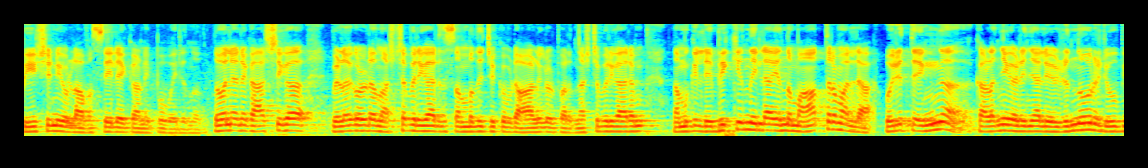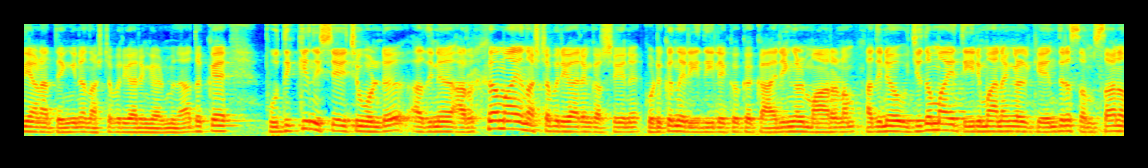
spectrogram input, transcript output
ഭീഷണിയുള്ള അവസ്ഥയിലേക്കാണ് ഇപ്പോൾ വരുന്നത്. അതുപോലെ തന്നെ കാർഷിക വിളകളുടെ നഷ്ടപരിഹാരത്തെ സംബന്ധിച്ചൊക്കെ ഇവിടെ ആളുകൾ പറഞ്ഞു. നഷ്ടപരിഹാരം നമുക്ക് ലഭിക്കുന്നില്ല എന്ന് മാത്രമല്ല ഒരു തെങ്ങ് കളഞ്ഞു കഴിഞ്ഞാൽ എഴുന്നൂറ് രൂപയാണ് ആ തെങ്ങിന് നഷ്ടപരിഹാരം ഗവൺമെന്റ്. അതൊക്കെ പുതുക്കി നിശ്ചയിച്ചുകൊണ്ട് അതിന് അർഹമായ നഷ്ടപരിഹാരം കർഷകന് കൊടുക്കുന്ന രീതിയിലേക്കൊക്കെ കാര്യങ്ങൾ മാറണം. അതിന് ഉചിതമായ തീരുമാനങ്ങൾ കേന്ദ്ര സംസ്ഥാന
